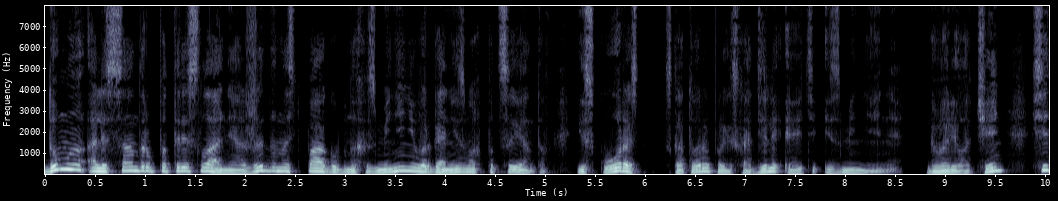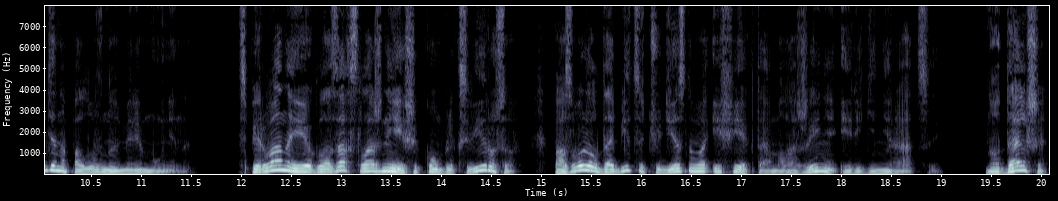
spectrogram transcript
Думаю, Александру потрясла неожиданность пагубных изменений в организмах пациентов и скорость, с которой происходили эти изменения, говорила Чень, сидя на полу в номере Мунина. Сперва на ее глазах сложнейший комплекс вирусов позволил добиться чудесного эффекта омоложения и регенерации. Но дальше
